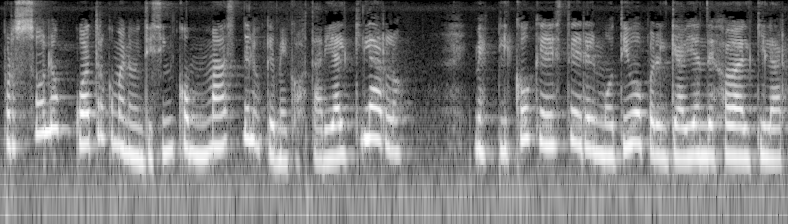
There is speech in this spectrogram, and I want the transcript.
por solo 4,95 más de lo que me costaría alquilarlo. Me explicó que este era el motivo por el que habían dejado de alquilar.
